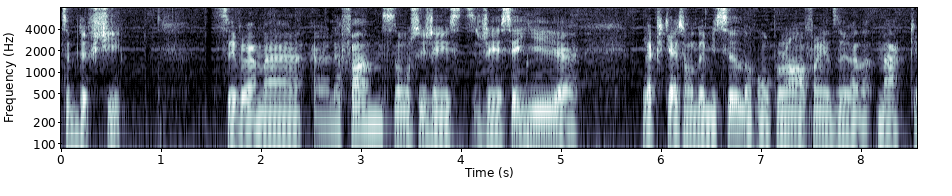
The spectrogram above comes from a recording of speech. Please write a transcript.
type de fichier. C'est vraiment le fun. Sinon aussi, j'ai essayé l'application domicile, donc on peut enfin dire à notre Mac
